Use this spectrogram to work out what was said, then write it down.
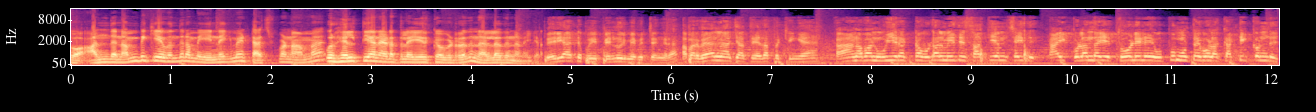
ஸோ அந்த நம்பிக்கையை வந்து நம்ம என்னைக்குமே டச் பண்ணாம ஒரு ஹெல்த்தியான இடத்துல இருக்க விடுறது நல்லதுன்னு நினைக்கிறேன். பெரியாட்டு போய் பெண்ணுரிமை பெற்றுங்கிற. அப்புறம் வேலுநாச்சியத்தை எதை பெற்றீங்க? கணவன் உயிரற்ற உடல் மீது சத்தியம் செய்து தாய் குழந்தையை தோளிலே உப்பு முட்டை போல கட்டிக்கொண்டு.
